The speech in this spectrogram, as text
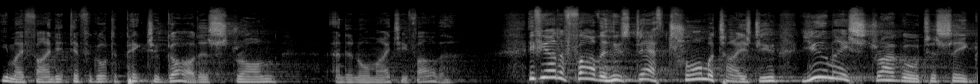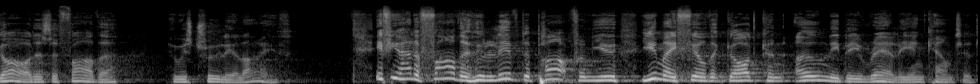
you may find it difficult to picture God as strong and an almighty father. If you had a father whose death traumatized you, you may struggle to see God as a father who is truly alive. If you had a father who lived apart from you, you may feel that God can only be rarely encountered.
